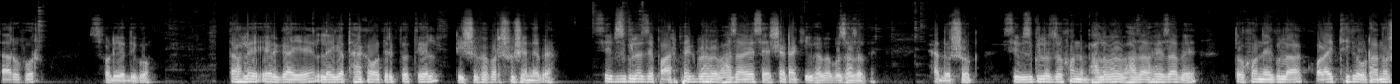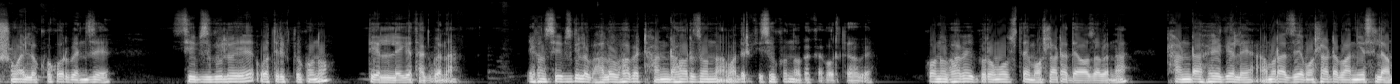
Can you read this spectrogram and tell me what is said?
তার উপর ছড়িয়ে দিব। তাহলে এর গায়ে লেগে থাকা অতিরিক্ত তেল টিস্যু পেপার শুষে নেবে। চিপসগুলো যে পারফেক্টভাবে ভাজা হয়েছে, সেটা কীভাবে বোঝা যাবে? হ্যাঁ দর্শক, চিপসগুলো যখন ভালোভাবে ভাজা হয়ে যাবে, তখন এগুলা কড়াই থেকে ওঠানোর সময় লক্ষ্য করবেন যে চিপসগুলোয়ে অতিরিক্ত কোনো তেল লেগে থাকবে না। এখন চিপসগুলো ভালোভাবে ঠান্ডা হওয়ার জন্য আমাদের কিছুক্ষণ অপেক্ষা করতে হবে। কোনোভাবেই গরম অবস্থায় মশলাটা দেওয়া যাবে না। ঠান্ডা হয়ে গেলে আমরা যে মশলাটা বানিয়েছিলাম,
